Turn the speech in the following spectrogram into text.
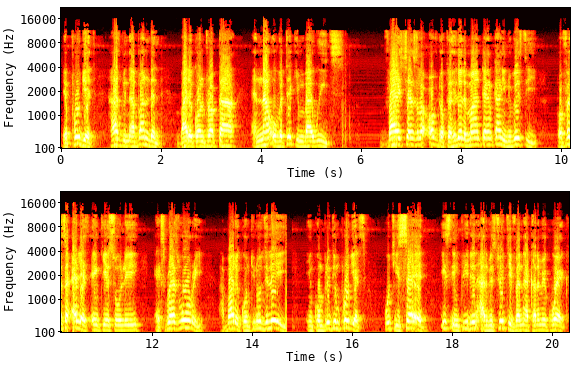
The project has been abandoned by the contractor and now overtaken by weeds. Vice Chancellor of Dr. Hilla Limann University, Professor Ellis N.K. Sole, expressed worry about the continuous delay in completing projects, which he said is impeding administrative and academic work.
